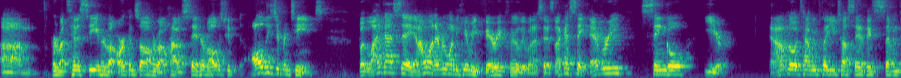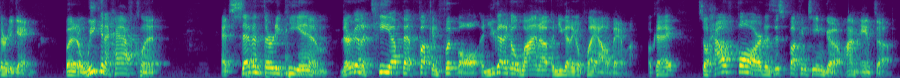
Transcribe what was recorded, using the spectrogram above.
Um, heard about Tennessee, heard about Arkansas, heard about Ohio State, heard about all these people, all these different teams. But like I say, and I want everyone to hear me very clearly when I say this, like I say every single year, and I don't know what time we play Utah State. I think it's a 7:30 game. But in a week and a half, Clint, at 7:30 p.m., they're gonna tee up that fucking football, and you got to go line up and you got to go play Alabama. Okay. So how far does this fucking team go? I'm amped up.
